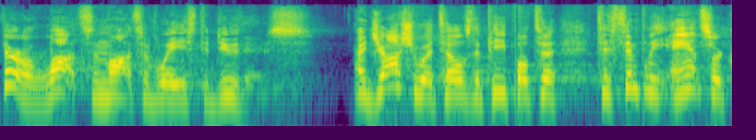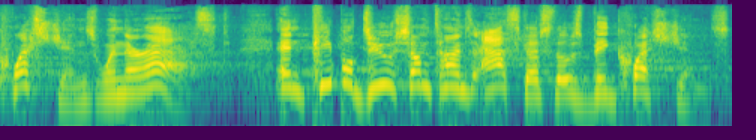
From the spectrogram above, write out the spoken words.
There are lots and lots of ways to do this. And Joshua tells the people to, to simply answer questions when they're asked. And people do sometimes ask us those big questions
